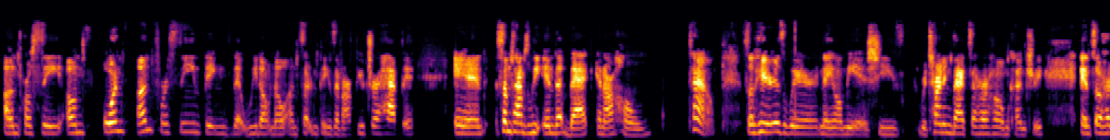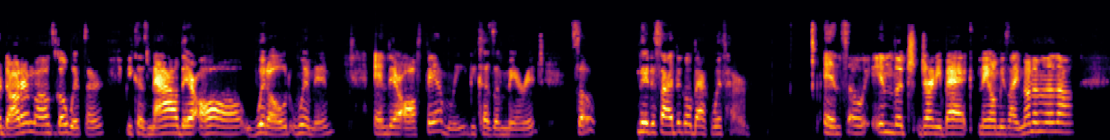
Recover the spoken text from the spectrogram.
unforeseen un, un, unforeseen things that we don't know uncertain things of our future happen and sometimes we end up back in our home town so here is where naomi is. She's returning back to her home country and so her daughter-in-laws go with her because now they're all widowed women and they're all family because of marriage. So they decide to go back with her and so in the journey back, Naomi's like, no, no, no, no.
